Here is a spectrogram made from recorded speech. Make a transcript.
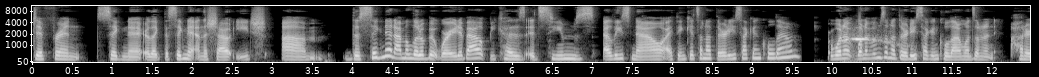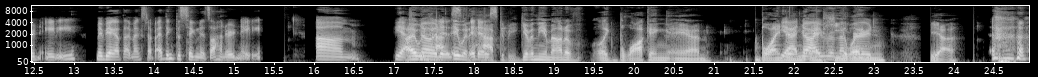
different signet or like the signet and the shout each, um, the signet I'm a little bit worried about because it seems at least now I think it's on a 30 second cooldown. Or one of one of them's on a 30 second cooldown, one's on a 180. Maybe I got that mixed up. I think the signet's 180. Um yeah, I would no, ha- it is. it would it have is. to be given the amount of like blocking and blinding Yeah, no, I and remembered. healing. Yeah.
